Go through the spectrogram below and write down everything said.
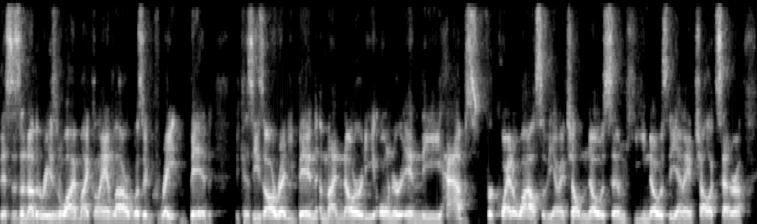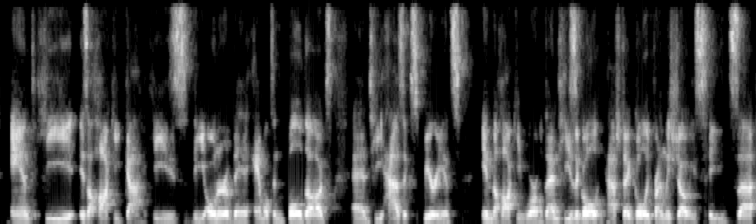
this is another reason why Michael Andlauer was a great bid because he's already been a minority owner in the Habs for quite a while. So the NHL knows him, he knows the NHL, etc. And he is a hockey guy. He's the owner of the Hamilton Bulldogs, and he has experience in the hockey world. And he's a goalie. Hashtag goalie friendly show. He's, he's uh,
